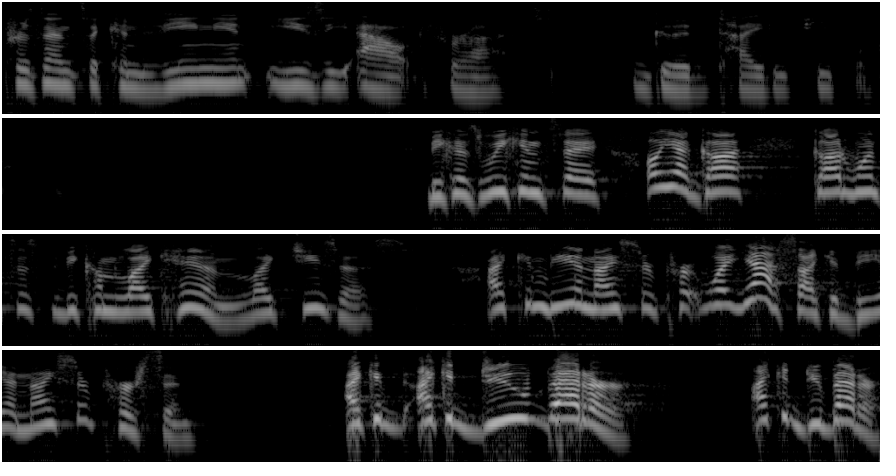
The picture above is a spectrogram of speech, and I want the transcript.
presents a convenient, easy out for us, good, tidy people. Because we can say, oh, yeah, God, God wants us to become like Him, like Jesus. I can be a nicer person. Well, yes, I could be a nicer person. I could, I could do better. I could do better.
